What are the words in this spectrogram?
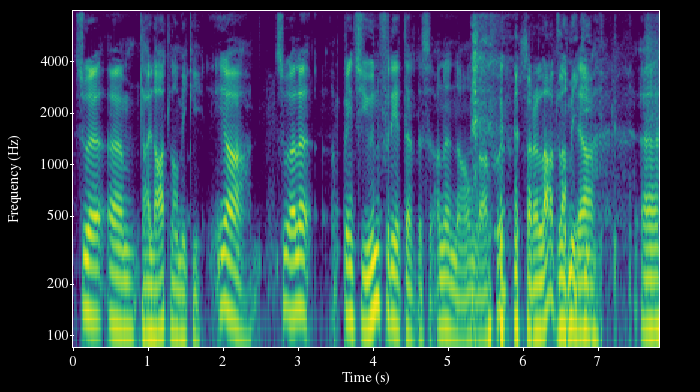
So ehm um, daai laat lammetjie. Ja, so hulle pensioenvreter, dis 'n ander naam daarvoor. vir 'n laat lammetjie. Ja. Uh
